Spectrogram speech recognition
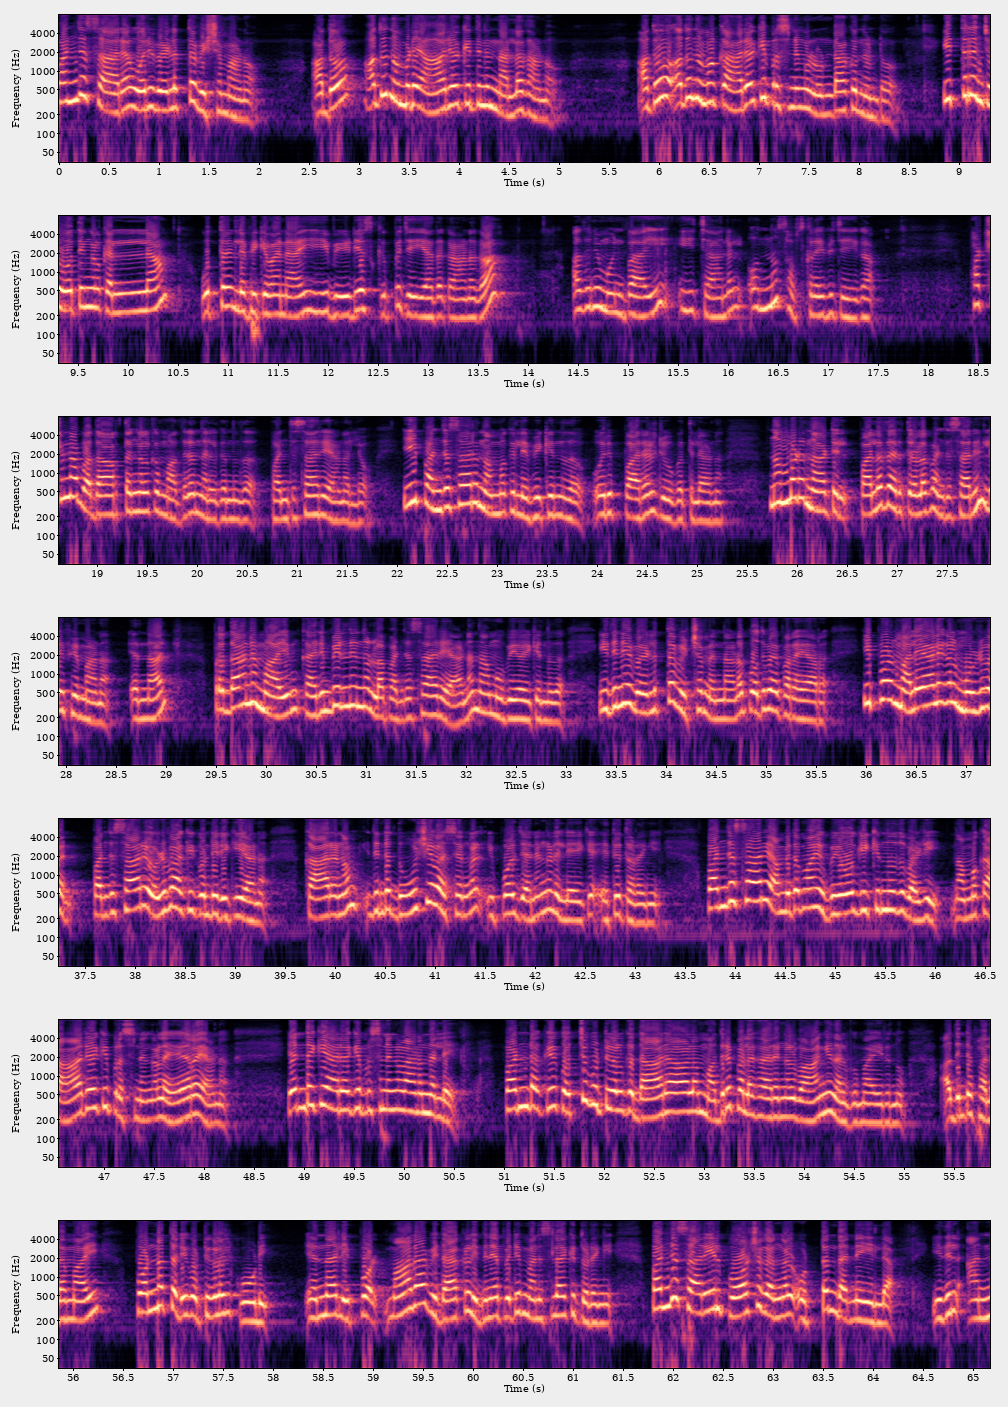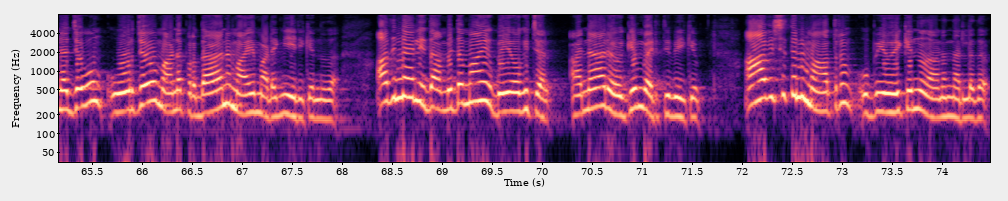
പഞ്ചസാര ഒരു വെളുത്ത വിഷമാണോ? അതോ അത് നമ്മുടെ ആരോഗ്യത്തിന് നല്ലതാണോ? അതോ അത് നമുക്ക് ആരോഗ്യ പ്രശ്നങ്ങൾ ഉണ്ടാക്കുന്നുണ്ടോ? ഇത്തരം ചോദ്യങ്ങൾക്കെല്ലാം ഉത്തരം ലഭിക്കുവാനായി ഈ വീഡിയോ സ്കിപ്പ് ചെയ്യാതെ കാണുക. അതിനു മുൻപായി ഈ ചാനൽ ഒന്ന് സബ്സ്ക്രൈബ് ചെയ്യുക. ഭക്ഷണ പദാർത്ഥങ്ങൾക്ക് മധുരം നൽകുന്നത് പഞ്ചസാരയാണല്ലോ. ഈ പഞ്ചസാര നമുക്ക് ലഭിക്കുന്നത് ഒരു പരൽ രൂപത്തിലാണ്. നമ്മുടെ നാട്ടിൽ പലതരത്തിലുള്ള പഞ്ചസാരയും ലഭ്യമാണ്. എന്നാൽ പ്രധാനമായും കരിമ്പിൽ നിന്നുള്ള പഞ്ചസാരയാണ് നാം ഉപയോഗിക്കുന്നത്. ഇതിനെ വെളുത്ത വിഷം എന്നാണ് പൊതുവെ പറയാറ്. ഇപ്പോൾ മലയാളികൾ മുഴുവൻ പഞ്ചസാര ഒഴിവാക്കിക്കൊണ്ടിരിക്കുകയാണ്. കാരണം ഇതിന്റെ ദൂഷ്യവശങ്ങൾ ഇപ്പോൾ ജനങ്ങളിലേക്ക് എത്തിത്തുടങ്ങി. പഞ്ചസാര അമിതമായി ഉപയോഗിക്കുന്നത് വഴി നമുക്ക് ആരോഗ്യ പ്രശ്നങ്ങൾ ഏറെയാണ്. എന്തൊക്കെ ആരോഗ്യ പ്രശ്നങ്ങളാണെന്നല്ലേ? പണ്ടൊക്കെ കൊച്ചുകുട്ടികൾക്ക് ധാരാളം മധുരപലഹാരങ്ങൾ വാങ്ങി നൽകുമായിരുന്നു. അതിന്റെ ഫലമായി പൊണ്ണത്തടി കുട്ടികളിൽ കൂടി. എന്നാൽ ഇപ്പോൾ മാതാപിതാക്കൾ ഇതിനെപ്പറ്റി മനസ്സിലാക്കി തുടങ്ങി. പഞ്ചസാരയിൽ പോഷകങ്ങൾ ഒട്ടും തന്നെയില്ല. ഇതിൽ അന്നജവും ഊർജവുമാണ് പ്രധാനമായും അടങ്ങിയിരിക്കുന്നത്. അതിനാൽ ഇത് അമിതമായി ഉപയോഗിച്ചാൽ അനാരോഗ്യം വരുത്തിവെക്കും. ആവശ്യത്തിന് മാത്രം ഉപയോഗിക്കുന്നതാണ് നല്ലത്.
